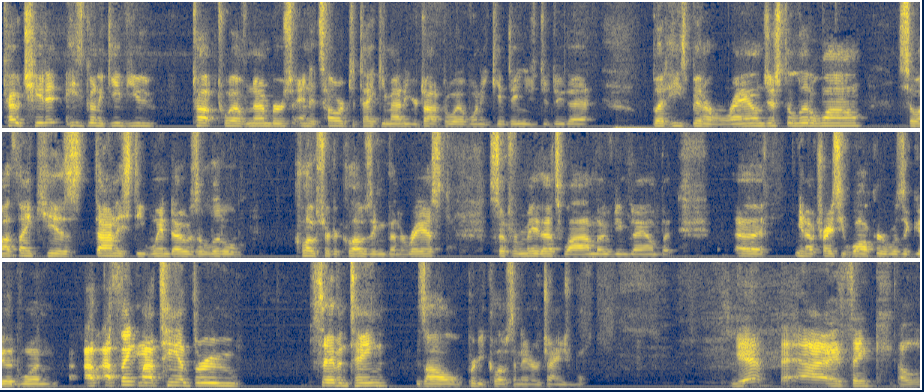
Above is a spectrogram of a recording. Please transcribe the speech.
coach hit it. He's going to give you top 12 numbers, and it's hard to take him out of your top 12 when he continues to do that. But he's been around just a little while. So I think his dynasty window is a little closer to closing than the rest. So for me, that's why I moved him down. But uh, you know, Tracy Walker was a good one. I, I think my ten through seventeen is all pretty close and interchangeable. Yeah, I think uh,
